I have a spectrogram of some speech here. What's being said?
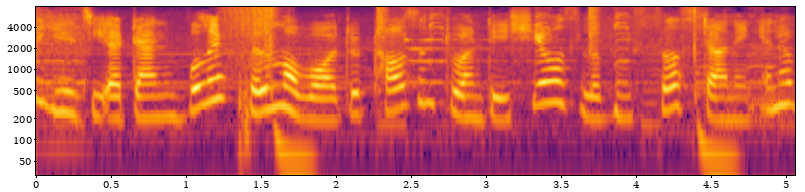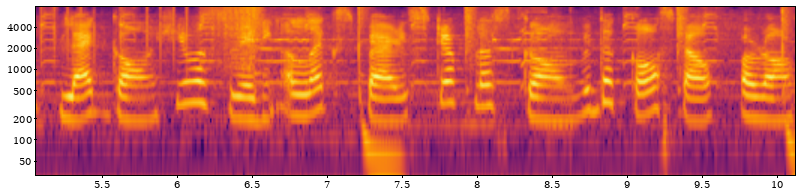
Ye-ji attended Buil Film Award 2020. She was looking so stunning in her black gown. She was wearing Alex Perry strapless gown with a cost of around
